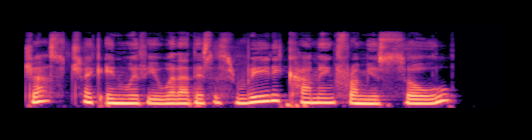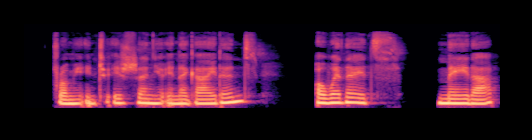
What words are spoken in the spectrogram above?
just check in with you whether this is really coming from your soul, from your intuition, your inner guidance, or whether it's made up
